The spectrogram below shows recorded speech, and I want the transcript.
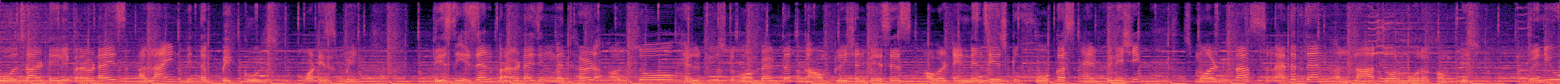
goals are daily prioritized aligned with the big goals. What is mean? This is an prioritizing method. Also help you to combat the completion basis. Our tendency is to focus and finishing small tasks rather than a large or more accomplished when you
